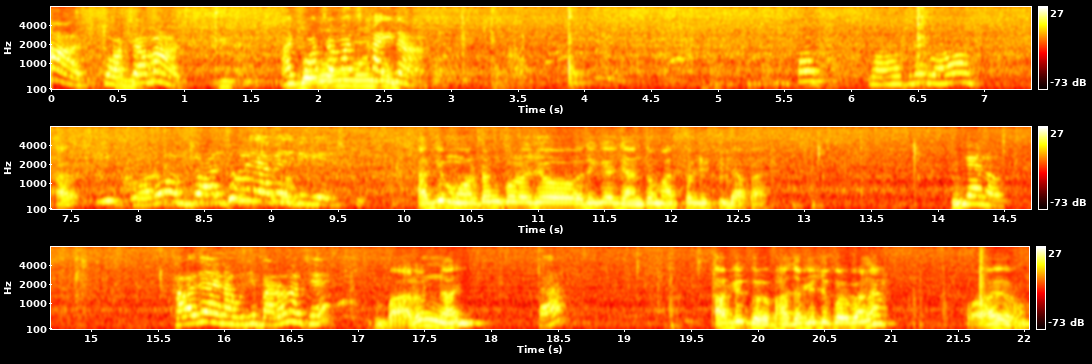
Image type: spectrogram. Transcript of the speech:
মাছ পচা মাছ। আমি পচা মাছ খাই না। বাপরে বাপ। কি গরম জল চলে যাবে এদিকে। আজকে মটন করেছ ওদিকে জ্যান্ত মাছ করেছ কি ব্যাপার? কেন? খাওয়া যায় না বুঝি? বারণ আছে? বারণ নয় তা? আর কি করবে ভাজা কিছু করবে না? রকম।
